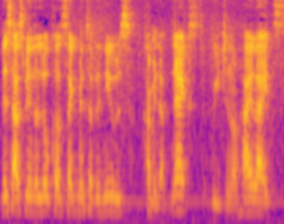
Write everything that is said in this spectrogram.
This has been the local segment of the news. Coming up next, regional highlights.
